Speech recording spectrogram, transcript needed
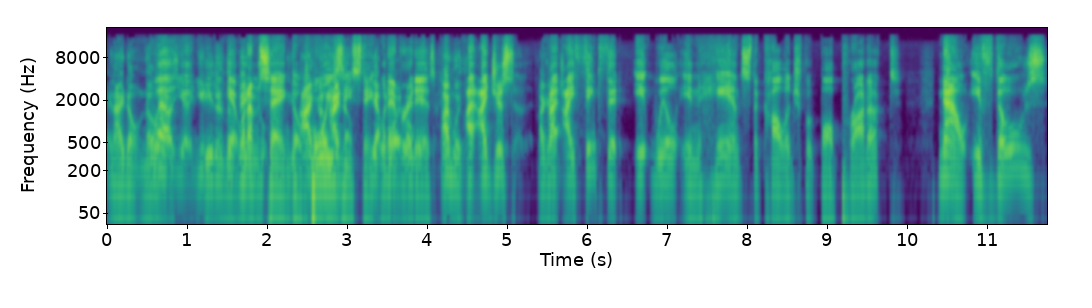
and I don't know. well, this. you, you, Either you get what I'm saying, though. I got- I Boise. State, Yeah, whatever it okay. is. I'm with you. I, I just, I. I think that it will enhance the college football product. Now, if those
